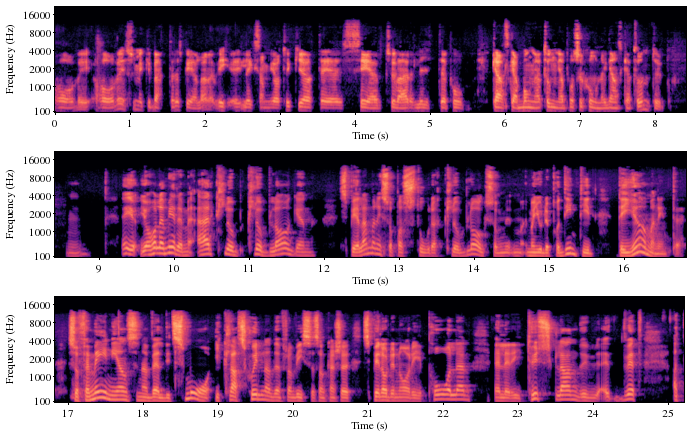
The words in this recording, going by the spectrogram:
har vi, har vi så mycket bättre spelare? Vi, liksom, jag tycker att det ser tyvärr lite på ganska många tunga positioner ganska tunt ut. Mm. Nej, jag, jag håller med dig, men är klubb, klubblagen Spelar man i så pass stora klubblag som man gjorde på din tid, det gör man inte. Så för mig är nyanserna väldigt små i klasskillnaden från vissa som kanske spelar ordinarie i Polen eller i Tyskland. Du vet, att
